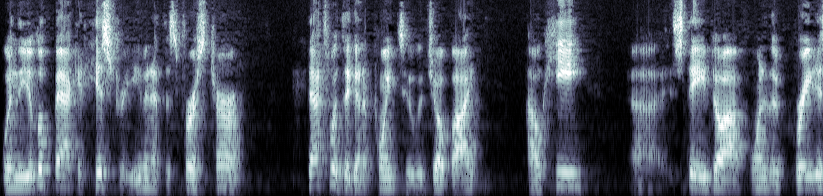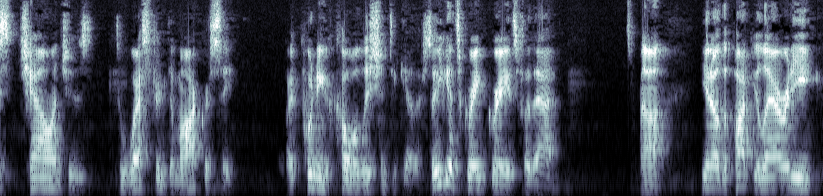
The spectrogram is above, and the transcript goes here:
when you look back at history, even at this first term, that's what they're going to point to with Joe Biden, how he uh, staved off one of the greatest challenges to Western democracy by putting a coalition together. So he gets great grades for that. Uh, you know, the popularity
